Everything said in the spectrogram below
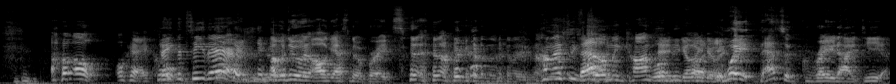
oh, oh, okay, cool. Take the tea there. I'm doing all gas, no brakes. I'm gonna go to the middle of the I'm actually That filming would content going funny. to it. Wait, that's a great idea.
